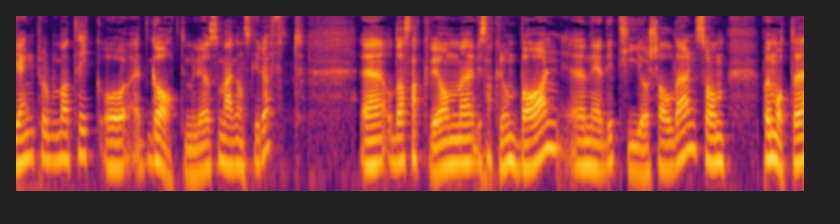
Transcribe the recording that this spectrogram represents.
gjengproblematikk og et gatemiljø som er ganske røft. Eh, og da snakker vi om, eh, vi snakker om barn eh, ned i tiårsalderen som på en måte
